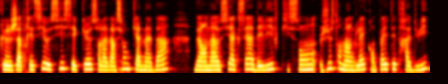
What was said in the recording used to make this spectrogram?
que j'apprécie aussi, c'est que sur la version Canada, ben, on a aussi accès à des livres qui sont juste en anglais, qui n'ont pas été traduits.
